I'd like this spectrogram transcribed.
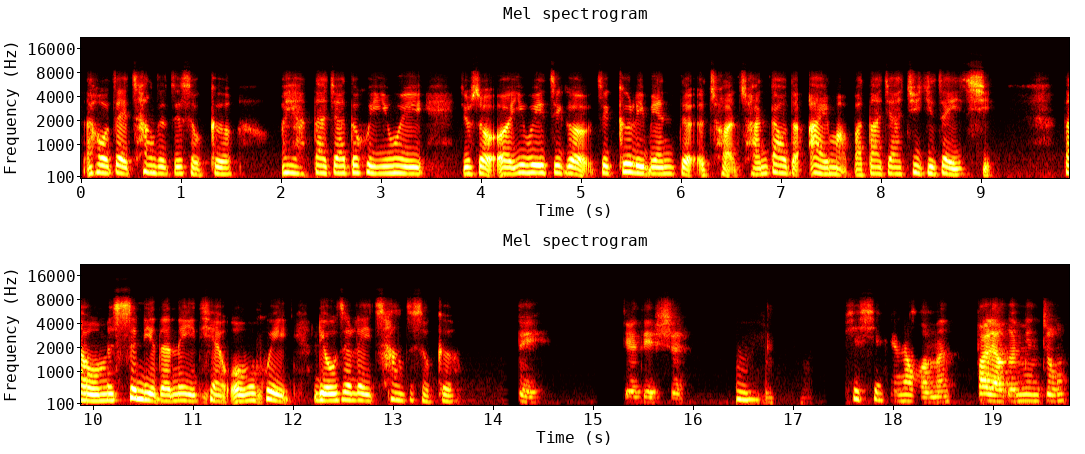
然后再唱着这首歌，哎呀，大家都会因为，就说呃，因为这个这歌里面的传传道的爱嘛，把大家聚集在一起。到我们胜利的那一天，我们会流着泪唱这首歌。对，绝对是。嗯，谢谢。现在我们爆料革命中，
